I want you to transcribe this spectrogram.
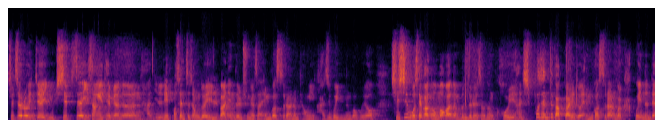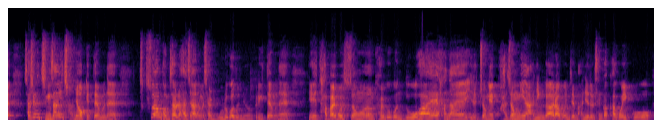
실제로 이제 60세 이상이 되면은 한 1, 2% 정도의 일반인들 중에서 엠거스라는 병이 가지고 있는 거고요. 75세가 넘어가는 분들에서는 거의 한 10% 가까이도 엠거스라는 걸 갖고 있는데 사실은 증상이 전혀 없기 때문에 특수한 검사를 하지 않으면 잘 모르거든요. 그렇기 때문에 이 다발골수성은 결국은 노화의 하나의 일종의 과정이 아닌가라고 이제 많이들 생각하고 있고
